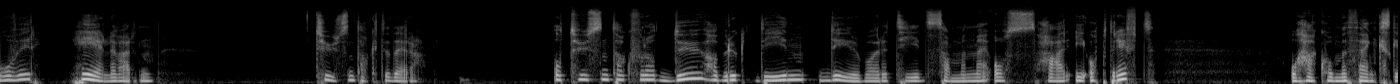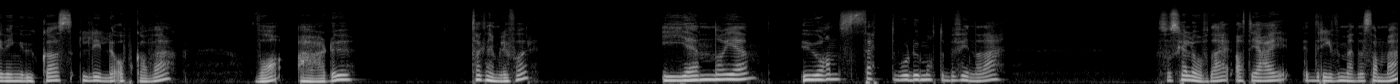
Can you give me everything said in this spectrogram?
over hele verden. Tusen takk til dere. Og tusen takk for at du har brukt din dyrebare tid sammen med oss her i Oppdrift. Og her kommer thanksgiving-ukas lille oppgave. Hva er du takknemlig for? Igjen og igjen, uansett hvor du måtte befinne deg, så skal jeg love deg at jeg driver med det samme.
